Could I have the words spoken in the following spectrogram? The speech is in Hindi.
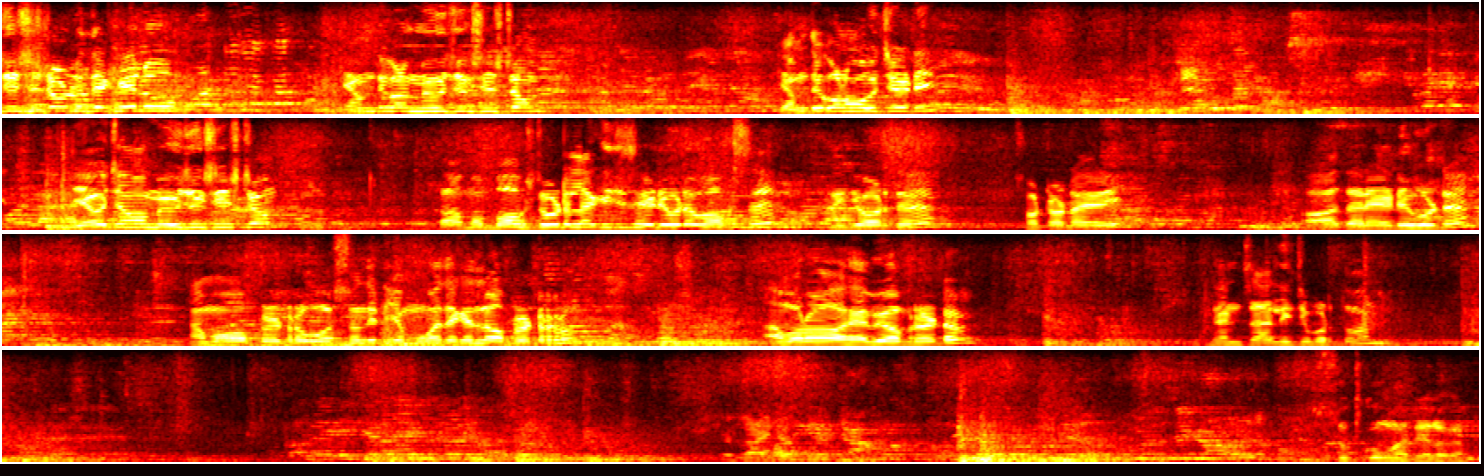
ମ୍ୟୁଜିକ୍ সিস্টেমটা দেখে এলু কেমতি କ'ଣ ମ୍ୟୁଜିକ୍ ସିଷ୍ଟମ୍ କେମିତି କ'ଣ ହେଉଛି ଏଠି ଇଏ ହେଉଛି ଆମ ମ୍ୟୁଜିକ୍ ସିଷ୍ଟମ୍ ତ ଆମ ବକ୍ସ ଯେଉଁଠି ଲାଗିଛି ସେଇଠି ଗୋଟେ ବକ୍ସ ଦେଖିପାରୁଥିବେ ଛୋଟଟା ଏଇ ଦେନ୍ ଏଇଠି ଗୋଟେ ଆମ ଅପରେଟର୍ ବସିଛନ୍ତି ଟିକେ ମୁହଁ ଦେଖିଦେଲେ ଅପରେଟର୍ ଆମର ହେଭି ଅପରେଟର୍ ଦେନ୍ ଚାଲିଛି ବର୍ତ୍ତମାନ सुकून आने लगा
